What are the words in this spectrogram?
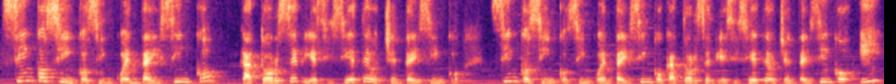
5555 14 17 85 55 55 14 17 85 y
